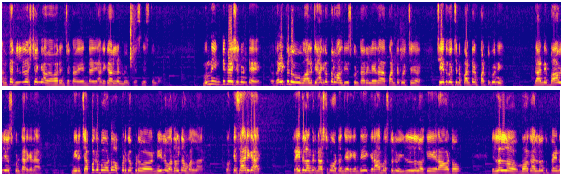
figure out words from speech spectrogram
అంత నిర్లక్ష్యంగా వ్యవహరించడం ఏందని అధికారులను మేము ప్రశ్నిస్తున్నాం. ముందు ఇంటిమేషన్ ఉంటే రైతులు వాళ్ళ జాగ్రత్తలు వాళ్ళు తీసుకుంటారు లేదా పంటకు వచ్చిన చేతికి వచ్చిన పంటను పట్టుకొని దాన్ని బాగు చేసుకుంటారు కదా. మీరు చెప్పకపోవడం అప్పటికప్పుడు నీళ్ళు వదలటం వల్ల ఒక్కసారిగా రైతులందరూ నష్టపోవటం జరిగింది. గ్రామస్తులు ఇళ్ళలోకి రావటం ఇళ్ళల్లో మోకాలు లోతు పైన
